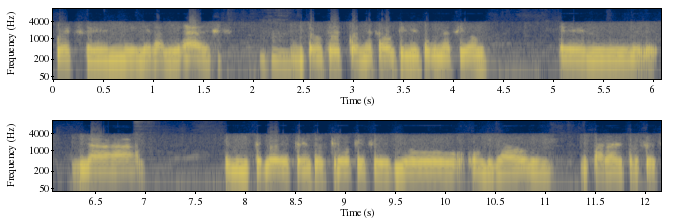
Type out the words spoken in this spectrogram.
pues en ilegalidades. Entonces, con esa última impugnación, el, la, el Ministerio de Defensa creo que se vio obligado de, de parar el proceso.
